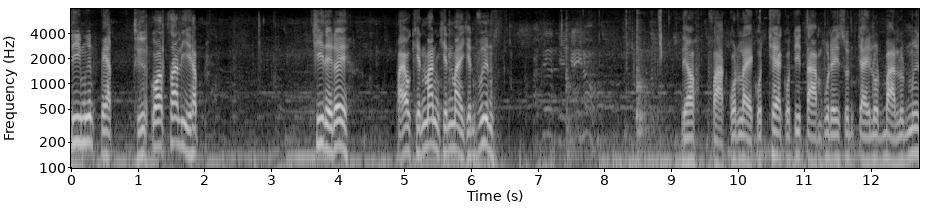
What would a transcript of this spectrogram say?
สี่หมื่นแปดถือกอดซาลีครับ ชี้ได้เลยไปเอาเข็นมั่นเข็นใหม่เข็นฟื้น เดี๋ยวฝากกดไลค์กดแชร์กดติดตามผู้ใดสนใจรถบ้านรถมือ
